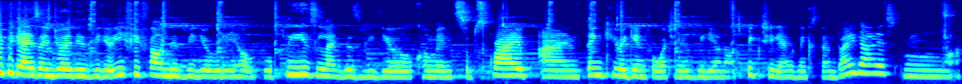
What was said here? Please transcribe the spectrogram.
hope you guys enjoyed this video. If you found this video really helpful, please like this video, comment, subscribe, and thank you again for watching this video. And I'll speak to you guys next time. Bye guys. Mwah.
